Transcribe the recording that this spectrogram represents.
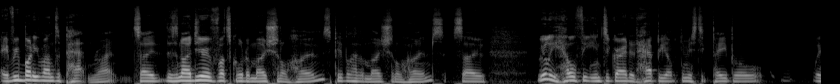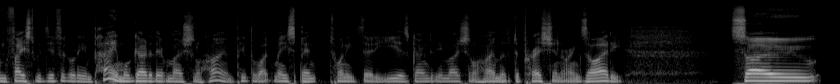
everybody runs a pattern, right? So there's an idea of what's called emotional homes. People have emotional homes. So really healthy, integrated, happy, optimistic people when faced with difficulty and pain will go to their emotional home. People like me spent 20, 30 years going to the emotional home of depression or anxiety. So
